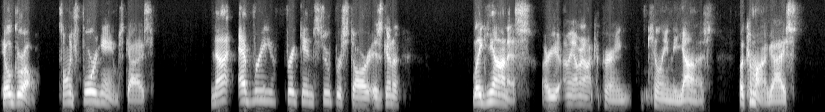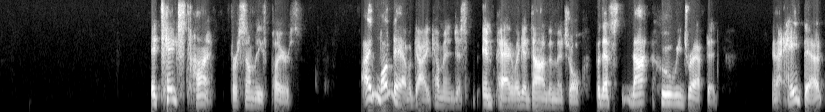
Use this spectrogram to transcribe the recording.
he'll grow. It's only four games, guys. Not every freaking superstar is gonna like Giannis. Are you? I mean, I'm not comparing Killian to Giannis, but come on, guys. It takes time for some of these players. I'd love to have a guy come in and just impact like a Donovan Mitchell, but that's not who we drafted. And I hate that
